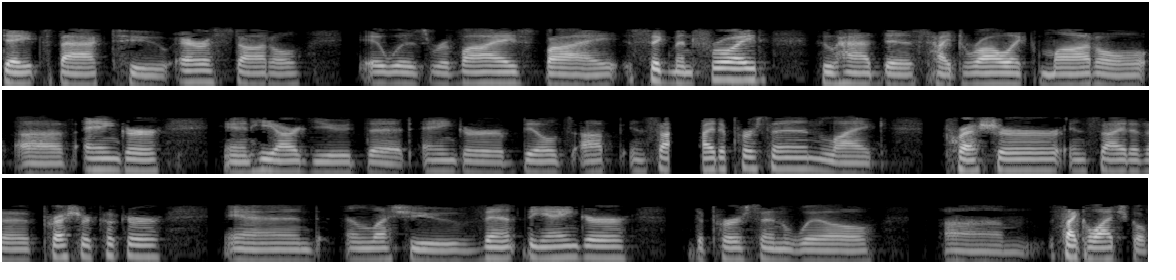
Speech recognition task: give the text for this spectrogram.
dates back to Aristotle. It was revised by Sigmund Freud, who had this hydraulic model of anger, and he argued that anger builds up inside a person like pressure inside of a pressure cooker and unless you vent the anger the person will um, psychological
